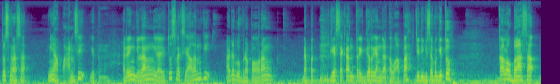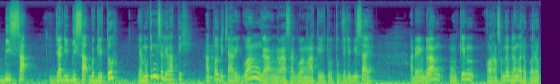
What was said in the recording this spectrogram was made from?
terus ngerasa ini apaan sih? Gitu. Ada yang bilang ya itu seleksi alam ki. Ada beberapa orang dapat gesekan trigger yang nggak tahu apa jadi bisa begitu. Kalau bahasa bisa jadi bisa begitu ya mungkin bisa dilatih atau dicari. Gua nggak ngerasa gua ngelatih itu untuk jadi bisa ya ada yang bilang mungkin kalau orang Sunda bilang erep-erep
